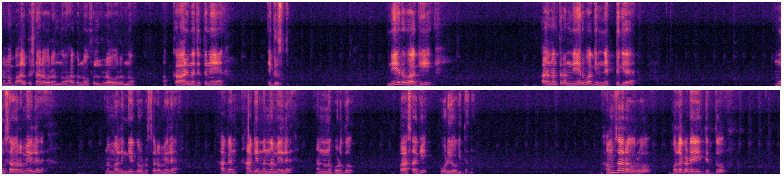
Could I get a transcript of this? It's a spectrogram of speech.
ನಮ್ಮ ಬಾಲಕೃಷ್ಣರವರನ್ನು ಹಾಗೂ ನೌಫಲ್ರವರನ್ನು ಆ ಕಾರಿನ ಜೊತೆನೇ ಎಗರಿಸ್ತು. ನೇರವಾಗಿ ಅನಂತರ ನೇರವಾಗಿ ನೆಟ್ಟಿಗೆ ಮೂಸಾವರ ಮೇಲೆ, ನಮ್ಮ ಲಿಂಗೇಗೌಡರ ಸರ ಮೇಲೆ, ಹಾಗ, ಹಾಗೆ ನನ್ನ ಮೇಲೆ ನನ್ನನ್ನು ಹೊಡೆದು ಪಾಸಾಗಿ ಓಡಿ ಹೋಗಿದ್ದಾನೆ. ಅವರು ಬಲಗಡೆ ಇದ್ದಿದ್ದು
